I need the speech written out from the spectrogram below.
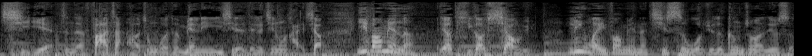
企业正在发展啊，中国正面临一系列这个金融海啸。一方面呢，要提高效率；另外一方面呢，其实我觉得更重要的就是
